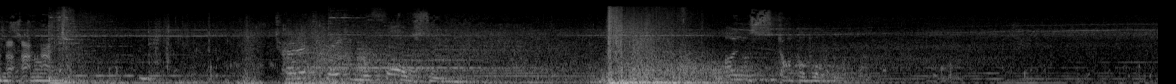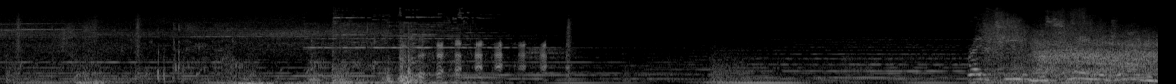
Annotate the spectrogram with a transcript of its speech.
destroyed. Red team has slain the dragon.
